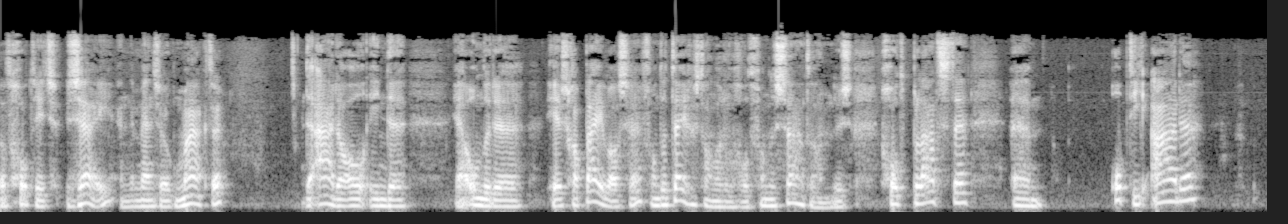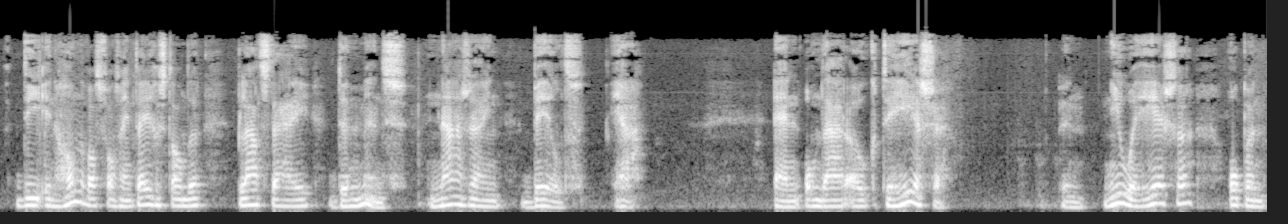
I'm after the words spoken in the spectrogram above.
dat God dit zei en de mensen ook maakte, de aarde al in de, ja, onder de heerschappij was hè, van de tegenstander van God, van de Satan. Dus God plaatste ehm, op die aarde, die in handen was van zijn tegenstander, plaatste hij de mens naar zijn beeld. Ja. En om daar ook te heersen. Een nieuwe heerser op een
